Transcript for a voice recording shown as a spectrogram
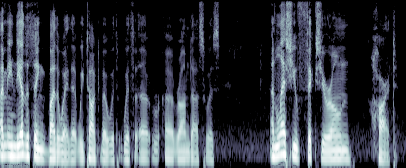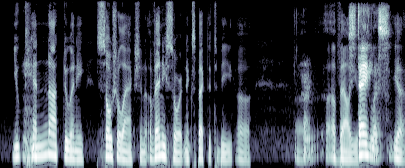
I mean, the other thing, by the way, that we talked about with, with uh, uh, Ram was unless you fix your own heart, you mm-hmm. cannot do any social action of any sort and expect it to be uh, a value. Stainless. Yeah.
